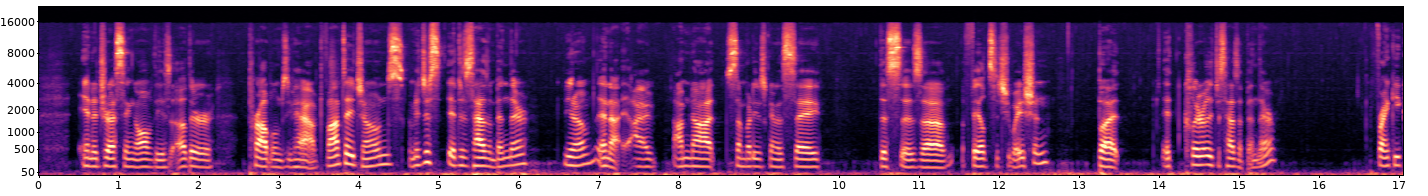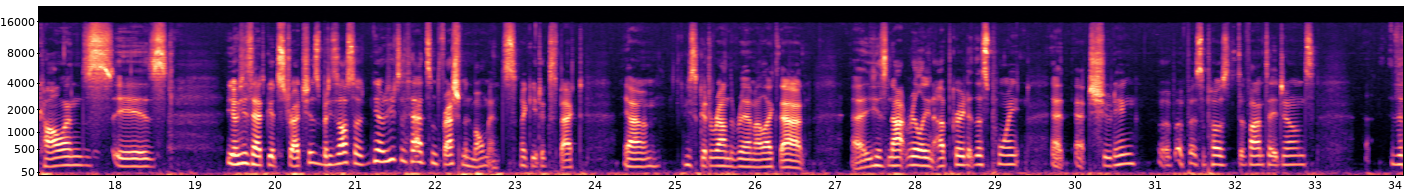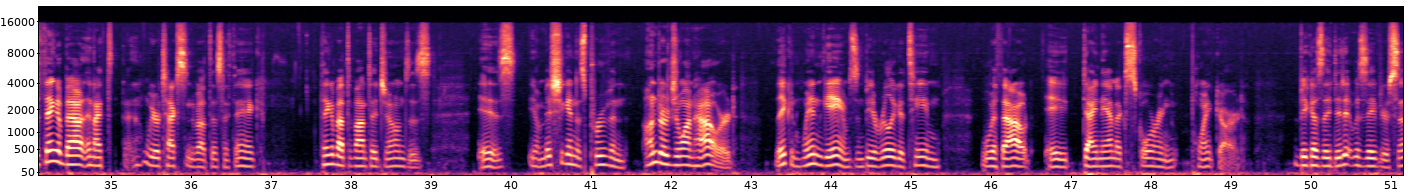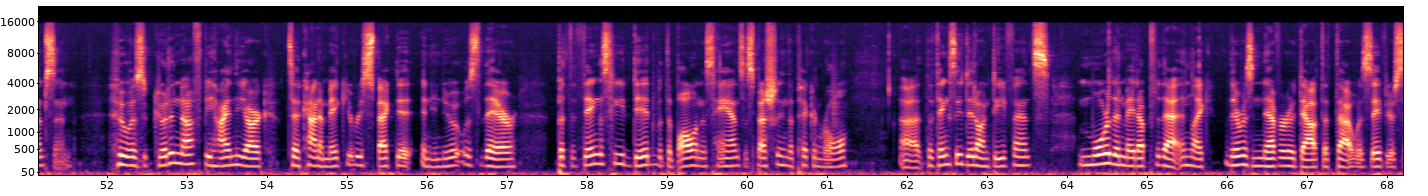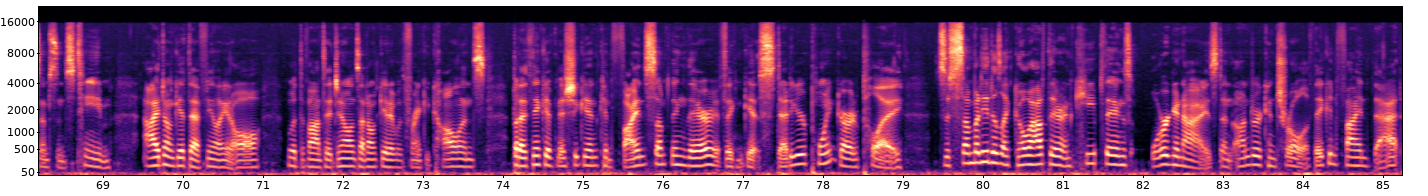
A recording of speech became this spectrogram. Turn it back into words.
in addressing all of these other problems you have. DeVante' Jones, I mean, just it just hasn't been there, you know. And I, I I'm not somebody who's going to say this is a, a failed situation, but it clearly just hasn't been there. Frankie Collins is, you know, he's had good stretches, but he's also, you know, he's just had some freshman moments like you'd expect. Um, he's good around the rim. I like that. Uh, he's not really an upgrade at this point at, at shooting as opposed to DeVante' Jones. The thing about, and I, we were texting about this, I think. The thing about DeVante' Jones is, is you know, Michigan has proven under Juwan Howard they can win games and be a really good team without a dynamic scoring point guard because they did it with Xavier Simpson, who was good enough behind the arc to kind of make you respect it and you knew it was there. But the things he did with the ball in his hands, especially in the pick and roll, uh, the things he did on defense, more than made up for that. And like, there was never a doubt that that was Xavier Simpson's team. I don't get that feeling at all with DeVante' Jones. I don't get it with Frankie Collins. But I think if Michigan can find something there, if they can get steadier point guard play, just somebody to like go out there and keep things organized and under control. If they can find that,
